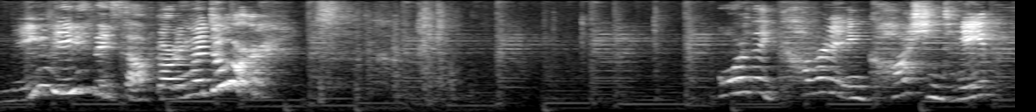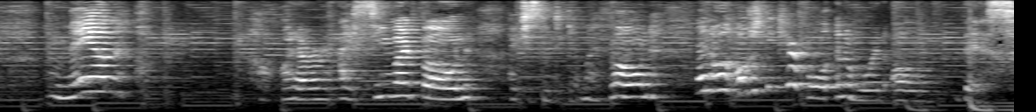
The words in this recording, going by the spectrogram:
Maybe they stopped guarding my door. Or they covered it in caution tape. Man, whatever, I see my phone. I just need to get my phone and I'll, I'll just be careful and avoid all of this.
